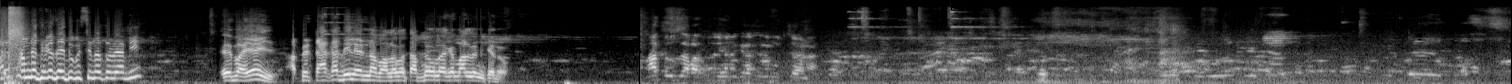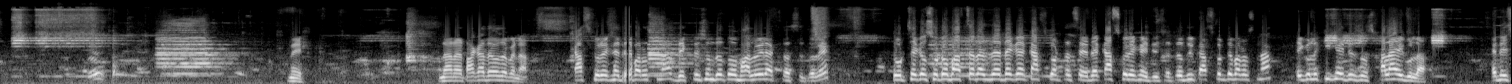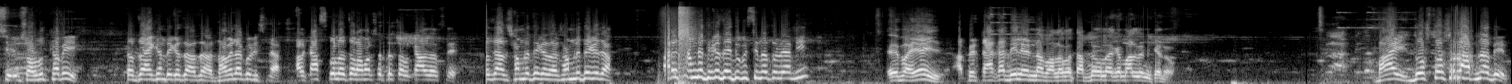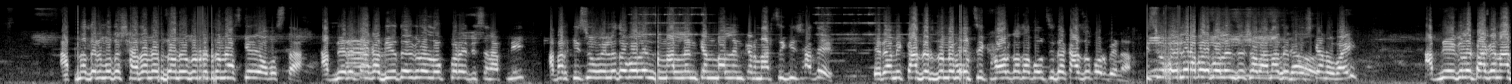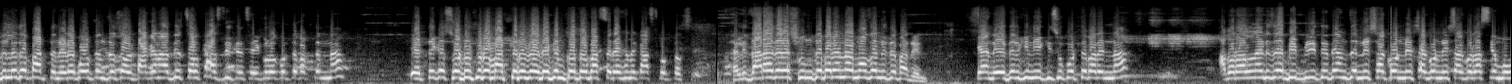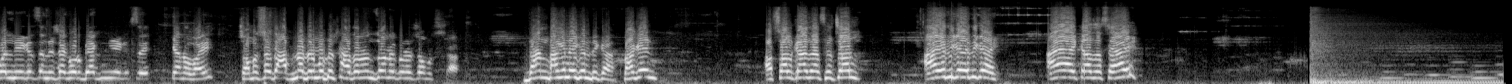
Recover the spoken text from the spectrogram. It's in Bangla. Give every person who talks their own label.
Speaker 1: আরে সামনে থেকে যাই তো না তোলে আমি।
Speaker 2: এ ভাই এই আপনি টাকা দিলেন না ভালো কথা আপনি ওনাকে মারলেন কেন?
Speaker 1: নে। না টাকা দেওয়া যাবে না। কাজ করে খেতে পারোস না দেখতে শুনতে তো ভালোই লাগতেছে তোরে। তোর থেকে ছোট বাচ্চারা যে দেখে কাজ করতেছে এটা কাজ করে খাইতেছে। তো তুই কাজ করতে পারোস না এগুলো কি খাইতেছিস? ফালা এগুলা। এনে শরবত খাবি? তা যা এখান থেকে যা যা ঝামেলা করিস না। আর কাজ করলে চল আমার সাথে চল কাজ আছে। যা সামনে থেকে যা সামনে থেকে যা। আরে সামনে থেকে যাই তো না তোলে আমি।
Speaker 2: এ ভাই এই আপনি টাকা দিলেন না ভালো কথা আপনি ওনাকে মারলেন কেন?
Speaker 1: ভাই দোষ তো আসলে আপনাদের। আপনাদের মতো সাধারণ জনগণের জন্য আজকে এই অবস্থা। আপনি এটা টাকা দিয়ে তো এগুলো লোভ করে দিচ্ছেন। আপনি আবার কিছু হইলে তো বলেন মারলেন কেন মারলেন কেন মারছি কি সাথে? এটা আমি কাজের জন্য বলছি খাওয়ার কথা বলছি তা কাজও করবে না। কিছু হইলে আবার বলেন যে সব আমাদের দোষ কেন ভাই? আপনি এগুলো টাকা না দিলে তো পারতেন। এটা বলতেন যে, চল, টাকা না দিয়ে চল, কাজ দিতেছে। এগুলো করতে পারতেন না। এর থেকে ছোট ছোট বাচ্চারা যায়, দেখেন কত বাচ্চারা এখানে কাজ করতেছে। খালি দাঁড়ায় দাঁড়ায় শুনতে পারেন আর মজা নিতে পারেন। কেন? এদেরকে নিয়ে কিছু করতে পারেন না। আবার অনলাইনে যে বিবৃতি দেন যে, নেশাখোর নেশাখোর নেশাখোর, আজকে মোবাইল নিয়ে গেছে, নেশাখোর ব্যাগ নিয়ে গেছে। কেন ভাই? সমস্যা তো আপনাদের মতো সাধারণ জনগণের সমস্যা। ধান ভাগেন এখান থেকে, ভাগেন। আর চল, কাজ আছে, চল। আয় এদিকে এদিকে, আয়। আয় আয়, কাজ আছে, আয়।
